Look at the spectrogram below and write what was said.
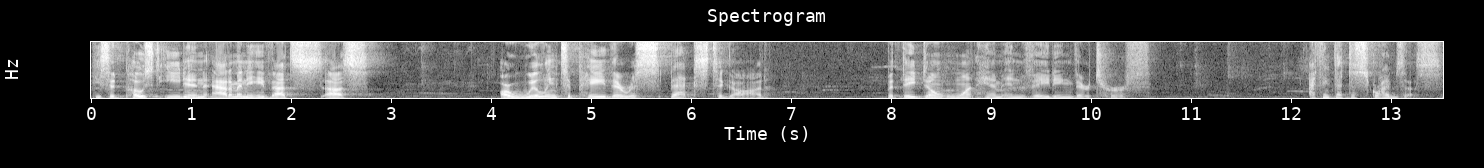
He said, post Eden, Adam and Eve, that's us, are willing to pay their respects to God, but they don't want Him invading their turf. I think that describes us.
